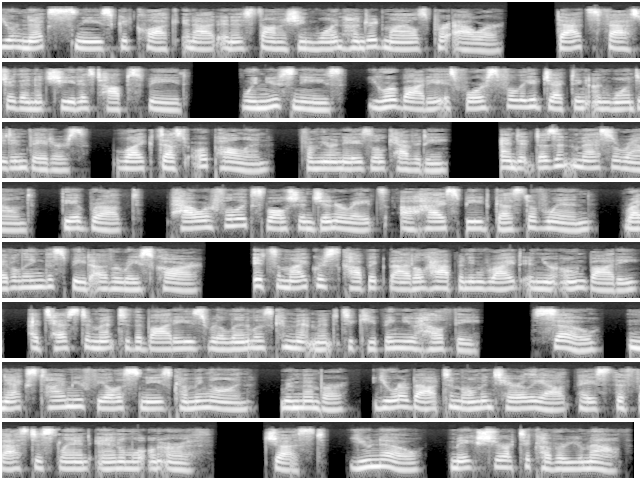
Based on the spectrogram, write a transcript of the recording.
Your next sneeze could clock in at an astonishing 100 miles per hour. That's faster than a cheetah's top speed. When you sneeze, your body is forcefully ejecting unwanted invaders, like dust or pollen, from your nasal cavity. And it doesn't mess around, the abrupt, powerful expulsion generates a high speed gust of wind, rivaling the speed of a race car. It's a microscopic battle happening right in your own body, a testament to the body's relentless commitment to keeping you healthy. So, next time you feel a sneeze coming on, remember, you're about to momentarily outpace the fastest land animal on Earth. Just, you know, make sure to cover your mouth.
